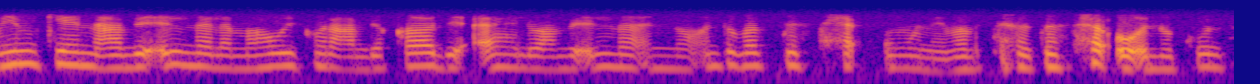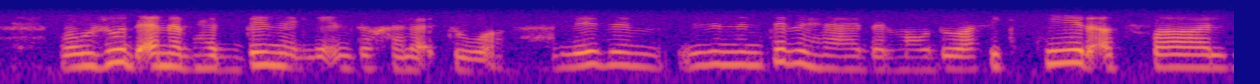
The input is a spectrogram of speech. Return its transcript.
ويمكن عم بيقول لنا لما هو يكون عم بيقاضي أهله وعم بيقول لنا إنه أنتم ما بتستحقوني ما بتستحقوا إنه يكون موجود أنا بهالدنيا اللي أنتم خلقتوها. لازم لازم ننتبه لهذا الموضوع. في كثير أطفال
